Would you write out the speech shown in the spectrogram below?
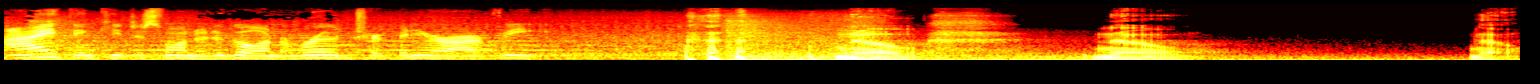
I think you just wanted to go on a road trip in your RV. No. No. No.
